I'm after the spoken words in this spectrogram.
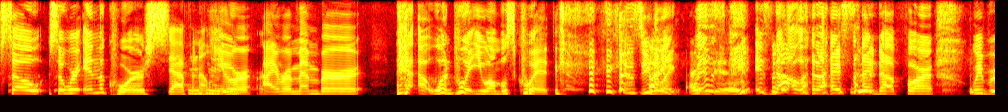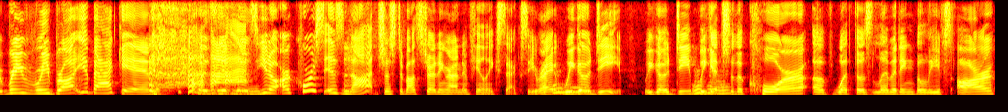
So so we're in the course. Definitely. You're I remember at one point you almost quit because you're like, this is not what I signed up for. We, we, we brought you back in because it was, you know, our course is not just about strutting around and feeling sexy, right? We go deep. We go deep. We get to the core of what those limiting beliefs are.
